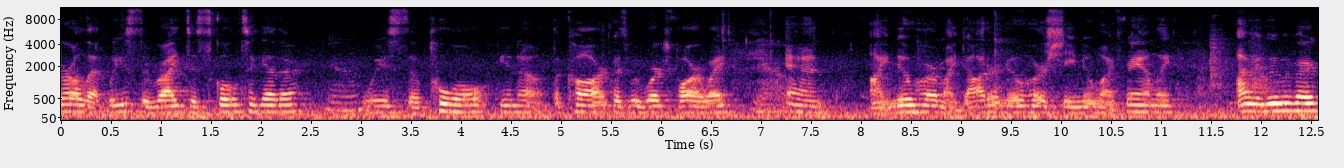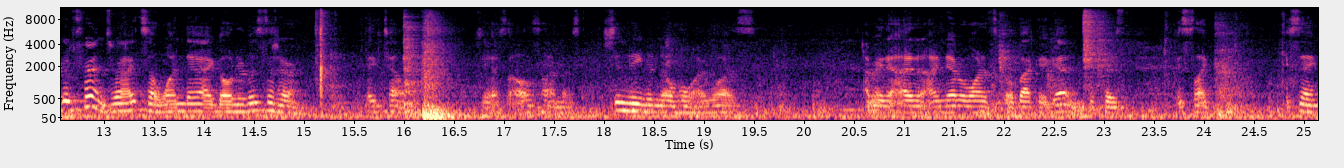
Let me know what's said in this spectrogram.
girl that we used to ride to school together. Yeah. the pool, you know, the car, because we worked far away. Yeah. And I knew her, my daughter knew her, she knew my family. I mean, we were very good friends, right? So one day I go to visit her. They tell me she has Alzheimer's. She didn't even know who I was. I mean, I, I never wanted to go back again because it's like saying,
